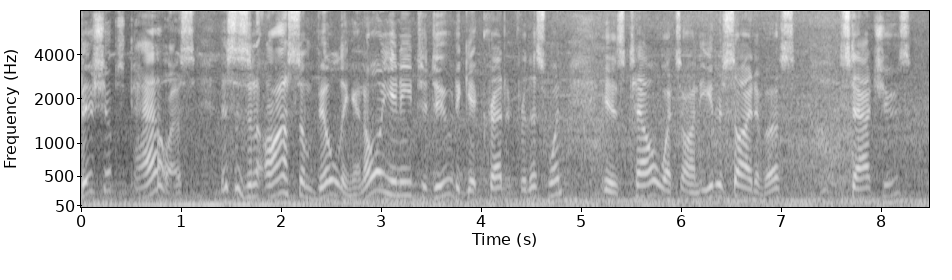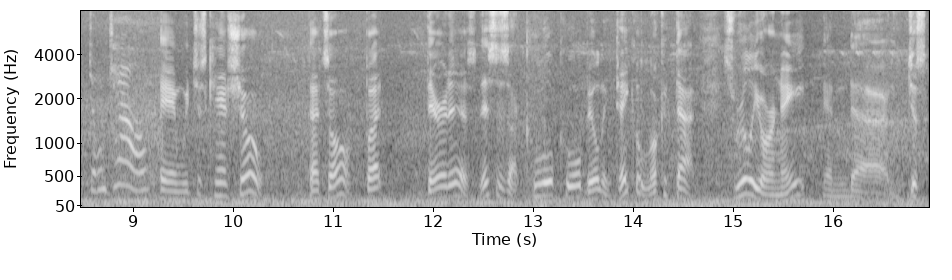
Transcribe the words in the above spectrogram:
Bishop's Palace. This is an awesome building and all you need to do to get credit for this one is tell what's on either side of us. Statues, Don't tell. and we just can't show. That's all. But there it is. This is a cool, cool building. Take a look at that. It's really ornate and uh, just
